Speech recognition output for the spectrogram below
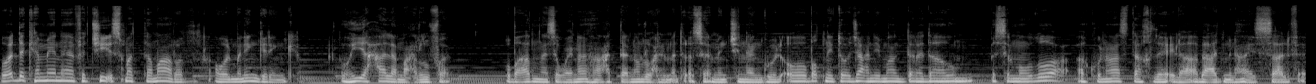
وعندك همين فتشي اسمه التمارض أو المنينجرينج وهي حالة معروفة وبعضنا سويناها حتى نروح المدرسة من كنا نقول أوه بطني توجعني ما أقدر أداوم. بس الموضوع أكو ناس تاخذه إلى أبعد من هاي السالفة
